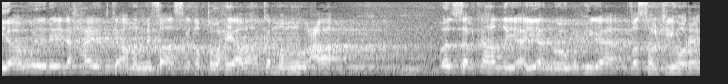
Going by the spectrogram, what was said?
iyo haweenayda xaydka ama nifaaska qabta waxyaabaha ka mamnuuca fasal ka hadlaya ayaa noogu xiga fasalkii hore.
